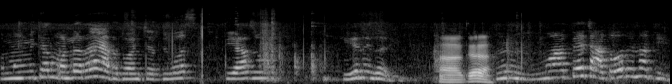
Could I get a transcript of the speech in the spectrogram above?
पण मग मी त्याला म्हणलं राय आता दोन चार दिवस. ती अजून हे नाही झाली. हां का? हम्म, मग त्याच्या हातावर आहे ना ती.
